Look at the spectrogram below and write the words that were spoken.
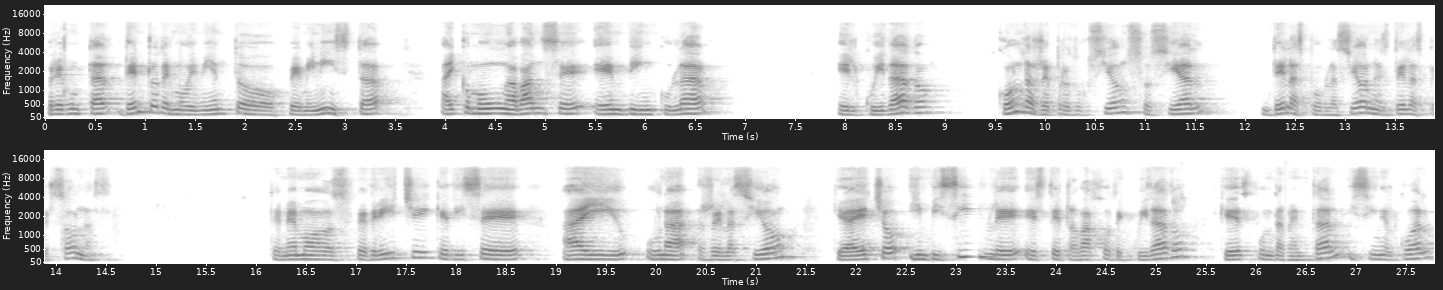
preguntar, dentro del movimiento feminista hay como un avance en vincular el cuidado con la reproducción social de las poblaciones, de las personas. Tenemos Federici que dice hay una relación que ha hecho invisible este trabajo de cuidado que es fundamental y sin el cual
